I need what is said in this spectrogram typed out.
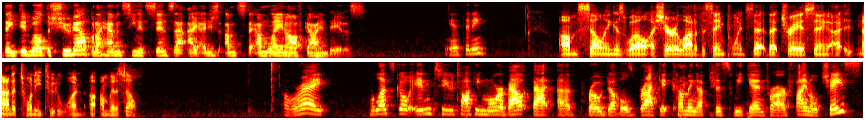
they did well at the shootout, but I haven't seen it since. I, I just I'm st- I'm laying off Guy and Davis. Anthony? I'm selling as well. I share a lot of the same points that, that Trey is saying. I, not at 22 to 1. I- I'm going to sell. All right. Well, let's go into talking more about that uh, pro doubles bracket coming up this weekend for our final chase.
